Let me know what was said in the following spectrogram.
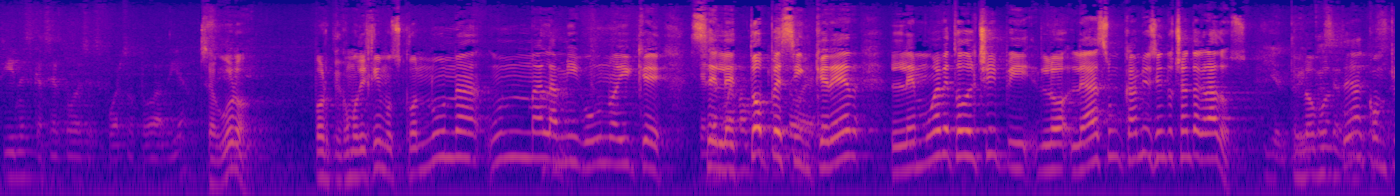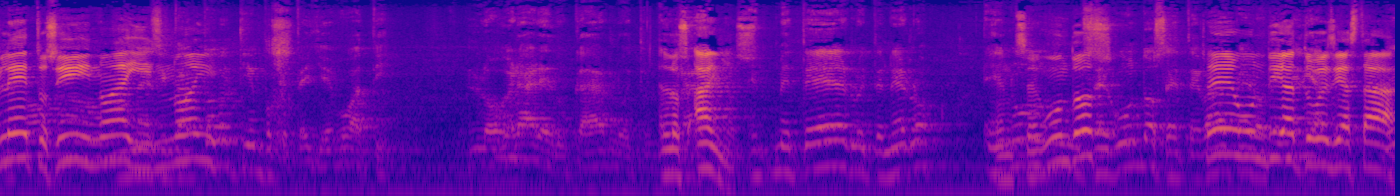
¿Tienes que hacer todo ese esfuerzo todavía? Seguro. Porque como dijimos, con una, un mal amigo, uno ahí que, se le, tope sin querer, le mueve todo el chip y lo, le hace un cambio de 180 grados. Y, lo voltea completo, sí, no hay, no hay... Todo el tiempo que te llevó a ti lograr educarlo. En los años. Meterlo y tenerlo en, segundos. se te un día tú ves ya está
